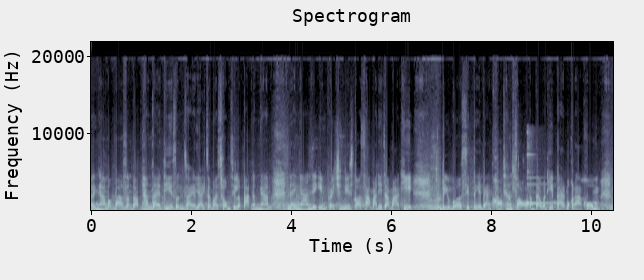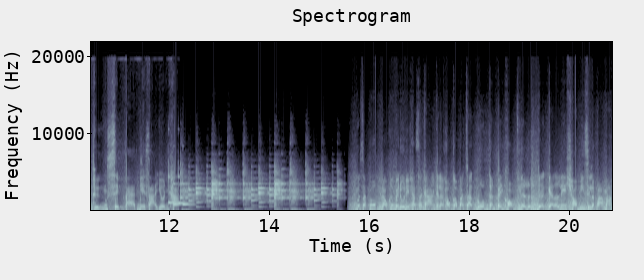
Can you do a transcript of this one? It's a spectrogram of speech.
วยงามมากๆสำหรับท่านใดที่สนใจ อยากจะมาชมศิลปะงามๆในงาน The Impressionist ก็สามารถที่จะมาที่ River City Bangkok ชั้น 2 ตั้งแต่วันที่ 8 มกราคม ถึง 18 เมษายนค่ะ กที่เราขึ้นไปดูนิทรรศการกันแล้วเขาก็มาจัดรวมกันเป็นของที่ระลึก The Gallery Shop มีศิลปะมาก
